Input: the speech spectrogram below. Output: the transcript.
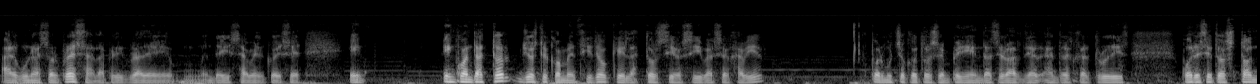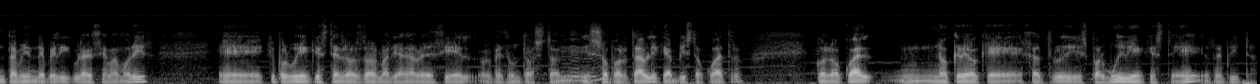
alguna sorpresa la película de, de Isabel Coiset. En, en cuanto a actor, yo estoy convencido que el actor sí o sí va a ser Javier, por mucho que otros se empeñen en dárselo a Andrés- Gertrudis, por ese tostón también de película que se llama Morir, eh, que por muy bien que estén los dos, Mariana Álvarez y él, me parece un tostón insoportable, que han visto cuatro, con lo cual mm, no creo que Gertrudis, por muy bien que esté, eh, repito,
